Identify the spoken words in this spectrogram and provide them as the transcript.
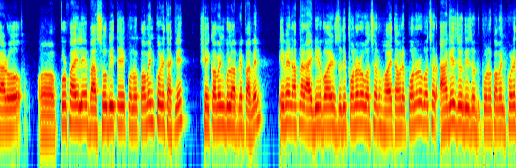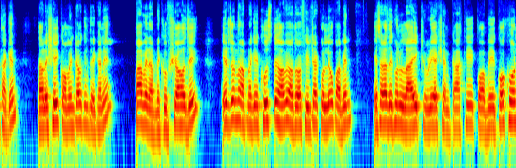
কারও প্রোফাইলে বা ছবিতে কোনো কমেন্ট করে থাকলে সেই কমেন্টগুলো আপনি পাবেন। ইভেন আপনার আইডির বয়স যদি পনেরো বছর হয়, তাহলে পনেরো বছর আগে যদি কোনো কমেন্ট করে থাকেন, তাহলে সেই কমেন্টটাও কিন্তু এখানে পাবেন আপনি খুব সহজেই। এর জন্য আপনাকে খুঁজতে হবে অথবা ফিল্টার করলেও পাবেন। এছাড়া দেখুন, লাইক রিয়াকশন কাকে, কবে, কখন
